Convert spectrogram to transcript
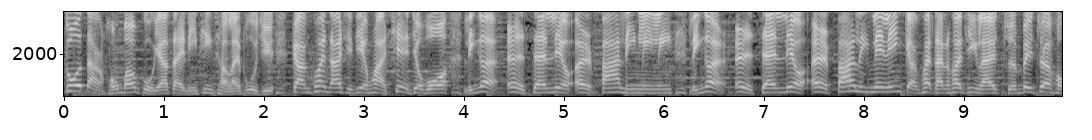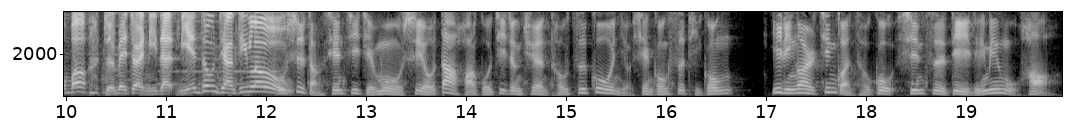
多档红包股要带您进场来布局，赶快拿起电话，现在就拨零二二三六二八零零零零二二三六二八零零零，赶快打电话进来，准备赚红包，准备赚你的年终奖金喽！股市涨先机节目是由大华国际证券投资顾问有限公司提供，一零二经管投顾新字第零零五号。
